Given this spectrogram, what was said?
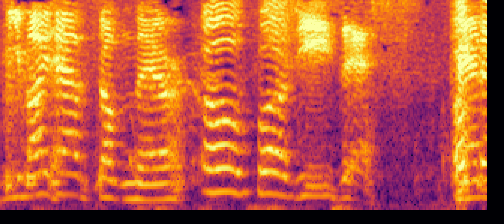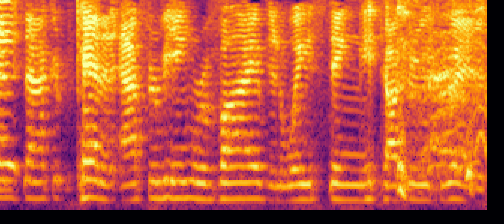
might, you might have something there. Oh, fuck. Jesus. Kanon, Okay. sacri- Kanon, after being revived and wasting Takeru's wind,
